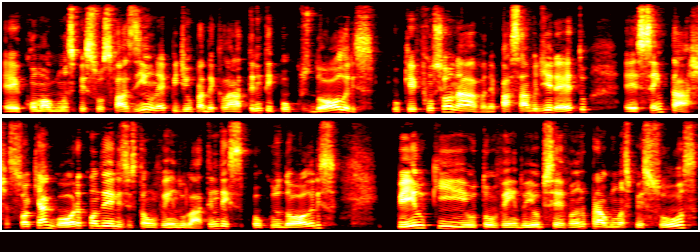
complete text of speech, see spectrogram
é, como algumas pessoas faziam, né, pediam para declarar 30 e poucos dólares, porque funcionava, né? Passava direto é, sem taxa. Só que agora, quando eles estão vendo lá 30 e poucos dólares, pelo que eu estou vendo e observando para algumas pessoas,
